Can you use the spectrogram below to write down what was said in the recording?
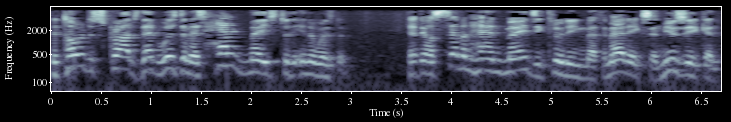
The Torah describes that wisdom as handmaids to the inner wisdom. That there are seven handmaids, including mathematics and music, and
